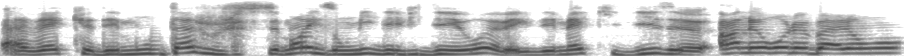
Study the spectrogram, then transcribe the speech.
avec des montages où justement ils ont mis des vidéos avec des mecs qui disent euh, 1 euro le ballon.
